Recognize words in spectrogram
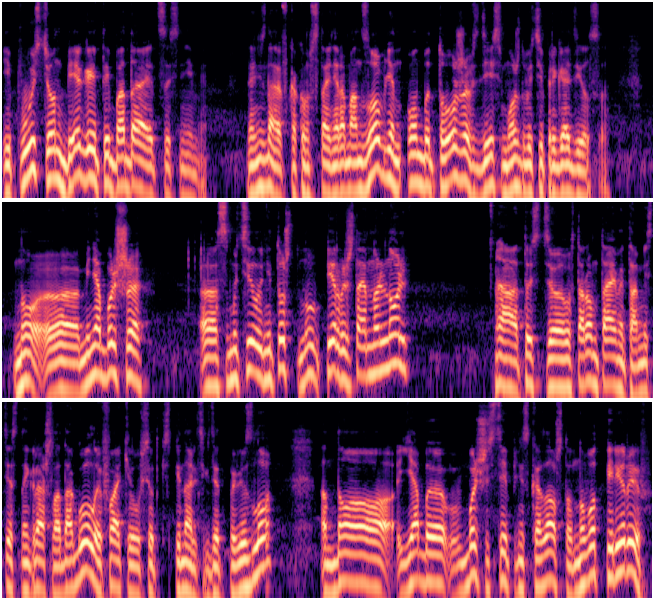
и пусть он бегает и бодается с ними. Я не знаю, в каком состоянии Роман Зобнин, он бы тоже здесь, может быть, и пригодился. Но э, меня больше э, смутило не то, что, ну, первый же тайм 0-0, а, то есть э, во втором тайме там, естественно, игра шла до гола, и Факелу все-таки с пенальти где-то повезло но я бы в большей степени сказал, что ну вот перерыв.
